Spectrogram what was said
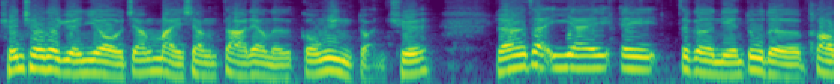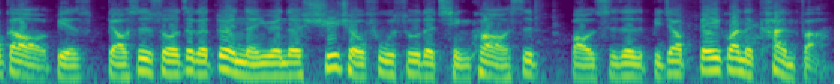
全球的原油将迈向大量的供应短缺。然而，在 EIA 这个年度的报告表表示说，这个对能源的需求复苏的情况是保持着比较悲观的看法。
